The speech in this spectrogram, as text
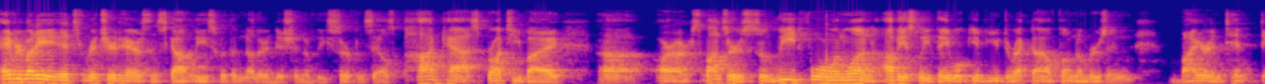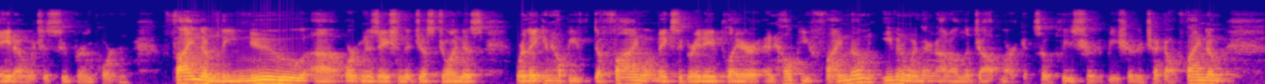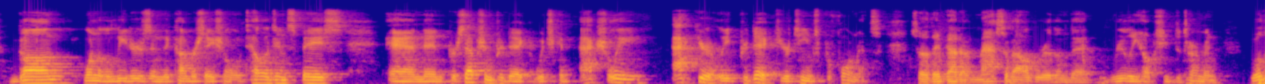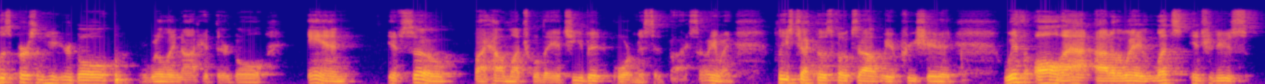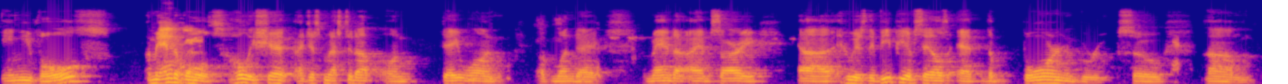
Hey, everybody, it's Richard Harris and Scott Leese with another edition of the Surf and Sales podcast brought to you by uh, our sponsors. So, Lead 411, obviously, they will give you direct dial phone numbers and buyer intent data, which is super important. Findem, the new uh, organization that just joined us, where they can help you define what makes a great A player and help you find them even when they're not on the job market. So, please sure, be sure to check out Findem. Gong, one of the leaders in the conversational intelligence space and then Perception Predict, which can actually accurately predict your team's performance. So they've got a massive algorithm that really helps you determine will this person hit your goal or will they not hit their goal? And if so, by how much will they achieve it or miss it by? So, anyway, please check those folks out. We appreciate it. With all that out of the way, let's introduce Amy Volz. Amanda Volz. Holy shit, I just messed it up on day one of Monday. Amanda, I am sorry. Uh, who is the VP of Sales at the Born Group. So um,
